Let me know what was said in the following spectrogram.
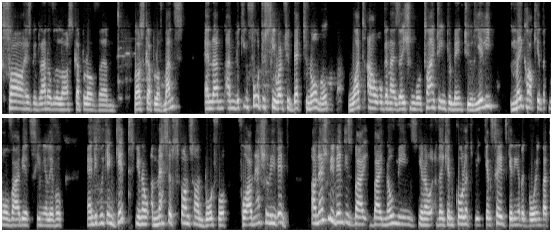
SAHA has been run over the last couple of um, last couple of months. And I'm, I'm looking forward to see once we're back to normal what our organization will try to implement to really make hockey a bit more vibrant at senior level. And if we can get, you know, a massive sponsor on board for, for our national event, our national event is by by no means, you know, they can call it, we can say it's getting a bit boring, but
